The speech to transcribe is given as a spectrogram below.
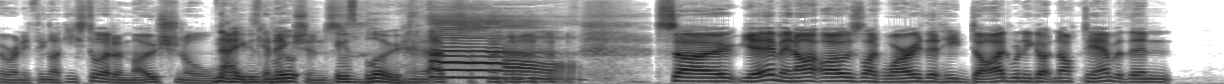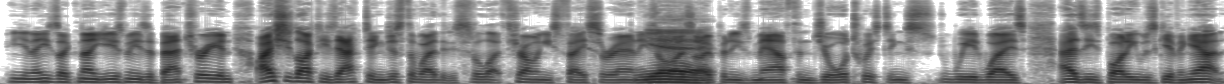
or anything. Like he still had emotional No, he was connections. blue. He was blue. Ah. So yeah, man, I, I was like worried that he died when he got knocked down, but then you know he's like, no, use me as a battery, and I actually liked his acting, just the way that he's sort of like throwing his face around, his eyes open, his mouth and jaw twisting weird ways as his body was giving out,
